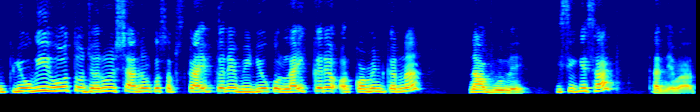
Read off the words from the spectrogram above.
उपयोगी हो तो ज़रूर इस चैनल को सब्सक्राइब करें, वीडियो को लाइक करें और कमेंट करना ना भूलें। इसी के साथ, धन्यवाद।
